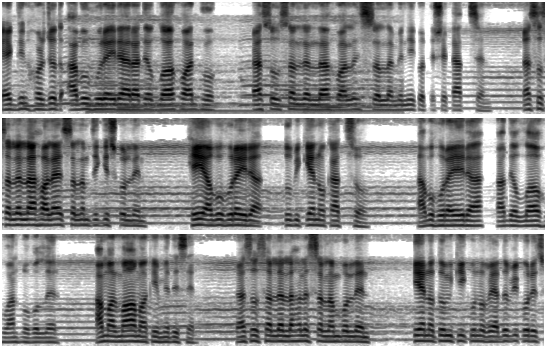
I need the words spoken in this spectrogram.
একদিন হযরত আবু হুরাইরা রাদিয়াল্লাহু আনহু রাসূল সাল্লাল্লাহু আলাইহি সাল্লামের নিকট এসে কাঁদছেন। রাসূল সাল্লাল্লাহু আলাইহি সাল্লাম জিজ্ঞেস করলেন, হে আবু হুরাইরা তুমি কেন কাঁদছো? আবু হুরাইরা রাদিয়াল্লাহু আনহু বললেন, আমার মা আমাকে মেরেছেন। রাসূল সাল্লাল্লাহু আলাইহি সাল্লাম বললেন, কেন তুমি কি কোনো বেদবি করেছ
